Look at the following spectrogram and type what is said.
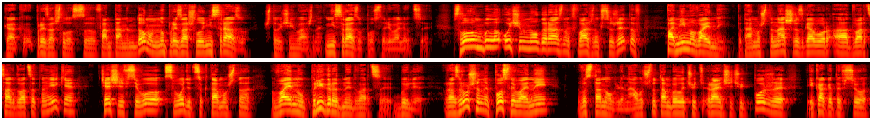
как произошло с фонтанным домом, но произошло не сразу, что очень важно, не сразу после революции. Словом, было очень много разных важных сюжетов, помимо войны, потому что наш разговор о дворцах в 20 веке чаще всего сводится к тому, что войну пригородные дворцы были разрушены, после войны восстановлены. А вот что там было чуть раньше, чуть позже, и как это все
